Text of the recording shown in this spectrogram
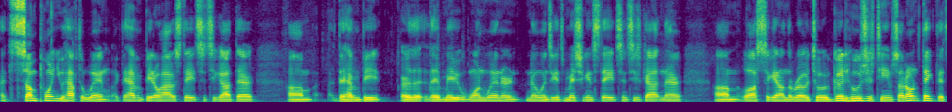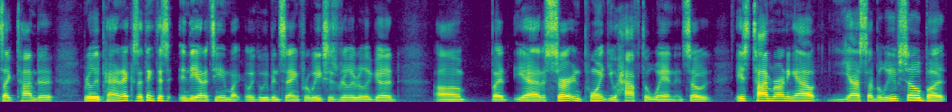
at some point you have to win. Like they haven't beat Ohio State since he got there. Um, they haven't beat or they have maybe one win or no wins against Michigan State since he's gotten there. Um, lost again on the road to a good Hoosiers team, so I don't think it's like time to really panic because I think this Indiana team, like like we've been saying for weeks, is really really good. Um, but yeah, at a certain point you have to win, and so is time running out? Yes, I believe so, but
